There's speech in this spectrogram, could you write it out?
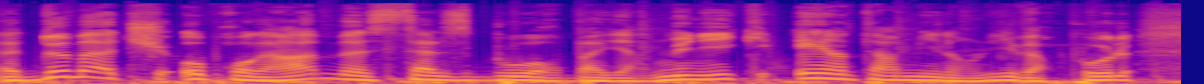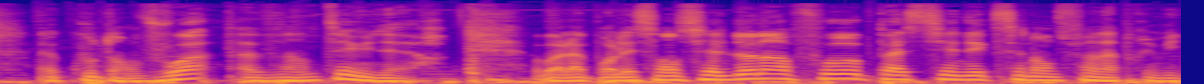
Deux matchs au programme, Salzbourg, Bayern Munich et Inter Milan, Liverpool. Coup d'envoi 21h. Voilà pour l'essentiel de l'info. Passez une excellente fin d'après-midi.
